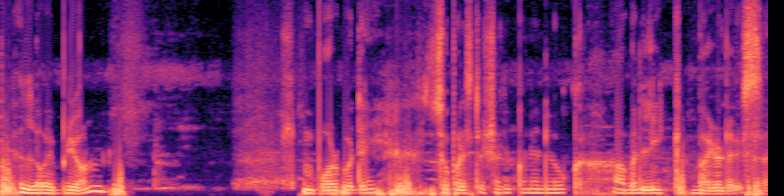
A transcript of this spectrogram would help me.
হ্যালো এভরিওয়ান বরবদে সুপারস্টার শাকিব খানের লুক আবার লিক ভাইরাল হয়েছে।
